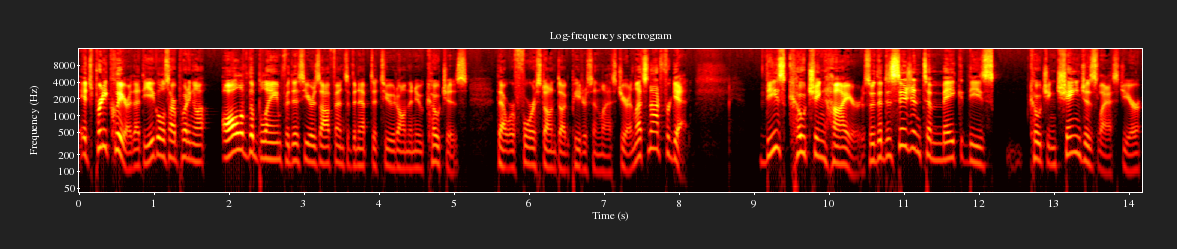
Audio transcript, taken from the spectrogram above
it's pretty clear that the Eagles are putting all of the blame for this year's offensive ineptitude on the new coaches that were forced on Doug Pederson last year. And let's not forget these coaching hires or the decision to make these coaching changes last year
